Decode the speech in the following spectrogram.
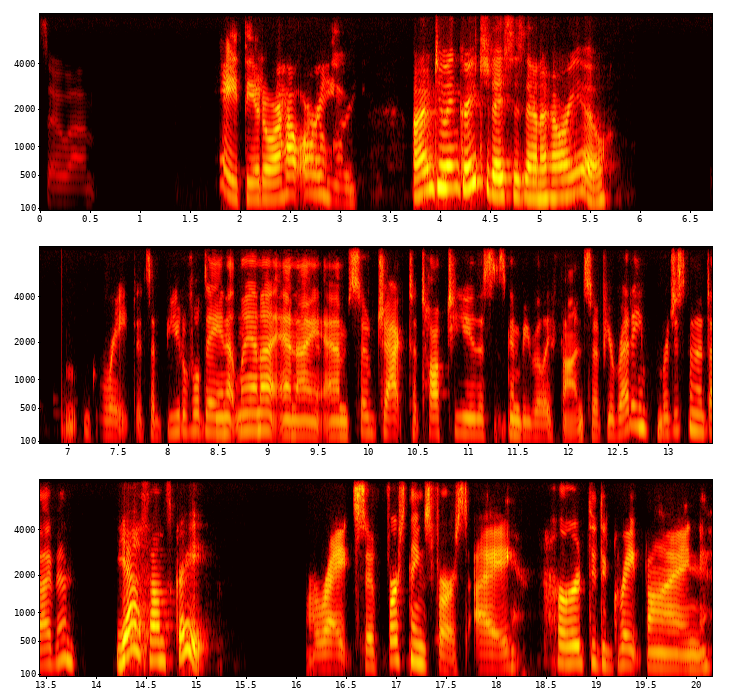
So, um, hey, Theodora, how are you? I'm doing great today, Susanna. How are you? Great. It's a beautiful day in Atlanta, and I am so jacked to talk to you. This is going to be really fun. So, if you're ready, we're just going to dive in. Yeah, sounds great. All right. So, first things first, I heard through the grapevine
